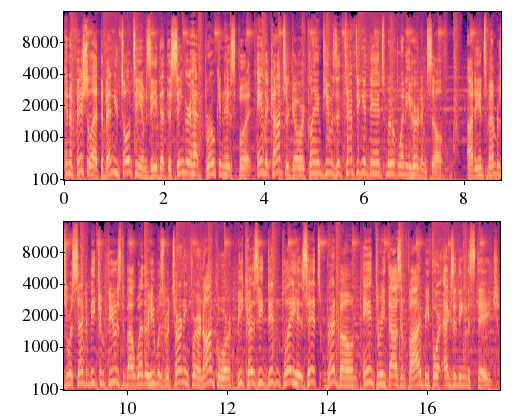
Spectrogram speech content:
An official at the venue told TMZ that the singer had broken his foot, and a concertgoer claimed he was attempting a dance move when he hurt himself. Audience members were said to be confused about whether he was returning for an encore because he didn't play his hits Redbone and 3005 before exiting the stage.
